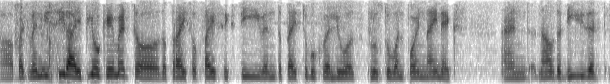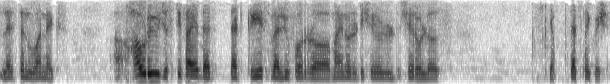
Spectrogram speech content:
Uh, but when we see the IPO came at uh, the price of 560, when the price to book value was close to 1.9x, and now the deal is at less than 1x. Uh, how do you justify that that creates value for uh, minority shareholders? Yep, that's my question.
